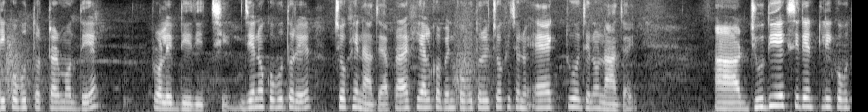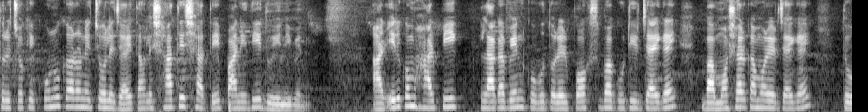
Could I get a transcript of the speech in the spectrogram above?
এই কবুতরটার মধ্যে প্রলেপ দিয়ে দিচ্ছি, যেন কবুতরের চোখে না যায়। আপনারা খেয়াল করবেন কবুতরের চোখে যেন একটুও যেন না যায়। আর যদি অ্যাক্সিডেন্টলি কবুতরের চোখে কোনো কারণে চলে যায়, তাহলে সাথে সাথে পানি দিয়ে ধুয়ে নেবেন। আর এরকম হারপিক লাগাবেন কবুতরের পক্স বা গুটির জায়গায় বা মশার কামড়ের জায়গায়। তো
